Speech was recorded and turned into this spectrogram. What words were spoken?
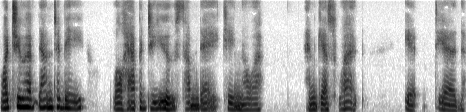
What you have done to me will happen to you someday, King Noah. And guess what? It did.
